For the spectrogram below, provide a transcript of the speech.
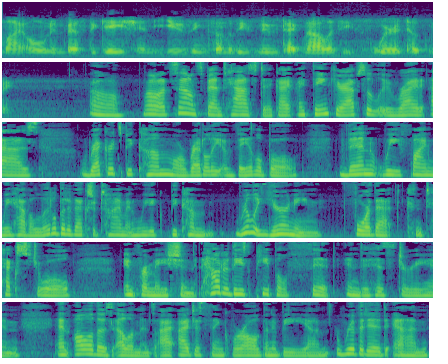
my own investigation using some of these new technologies, where it took me. Oh, well, it sounds fantastic. I, I think you're absolutely right. As records become more readily available, then we find we have a little bit of extra time and we become really yearning for that contextual information. How do these people fit into history and, and all of those elements? I, I just think we're all going to be um, riveted and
